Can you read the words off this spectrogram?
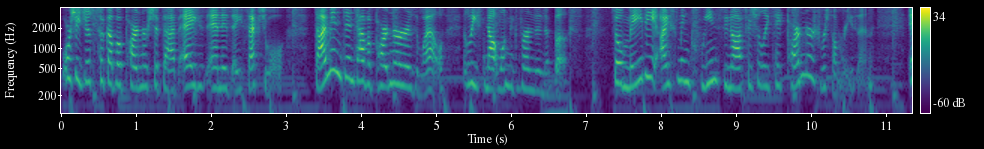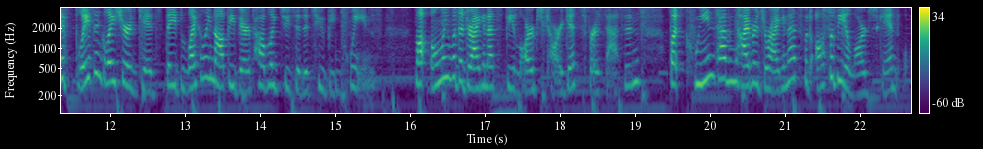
or she just took up a partnership to have eggs and is asexual. Diamond didn't have a partner as well, at least not one confirmed in the books. So maybe IceWing Queens do not officially take partners for some reason. If Blaze and Glacier had kids, they'd likely not be very public due to the two being queens. Not only would the Dragonets be large targets for assassins, but queens having hybrid Dragonets would also be a large scandal.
